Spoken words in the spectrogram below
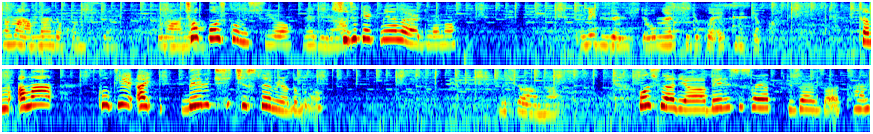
tamam ben de konuşuyorum. Bunu anla. Çok boş konuşuyor. Ne diyor? Sucuk ekmeğe verdim ona. Ne güzel işte. Onu hep sucukla ekmek yapar. Tamam ama Cookie ay Beri hiç istemiyordu bunu. Bir şey olmaz. Boş ver ya. Berisiz hayat güzel zaten.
